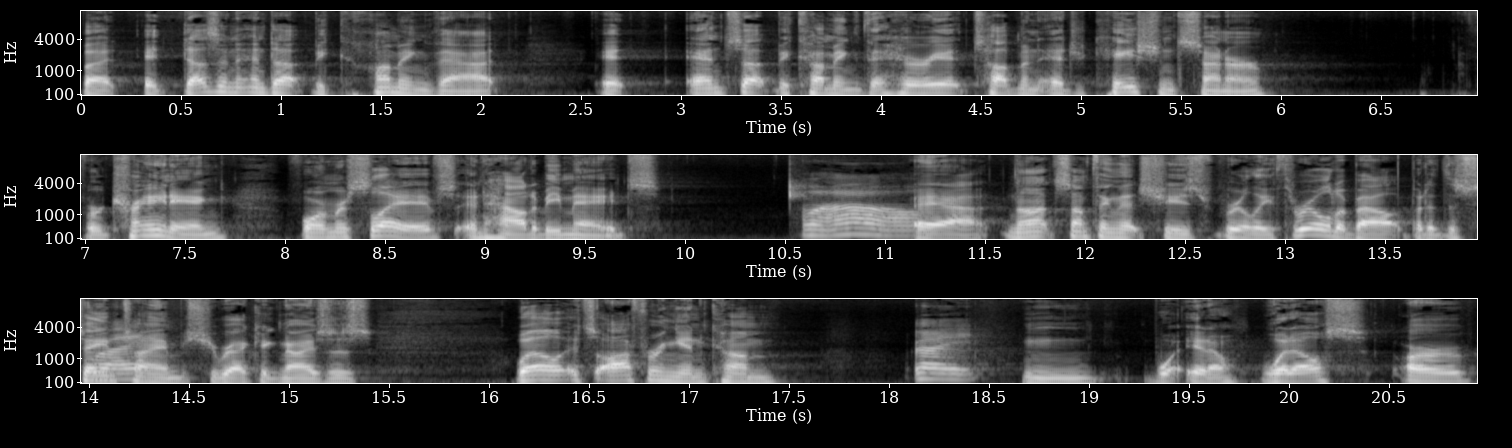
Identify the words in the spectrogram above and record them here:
But it doesn't end up becoming that. Ends up becoming the Harriet Tubman Education Center for training former slaves in how to be maids. Wow. Yeah, not something that she's really thrilled about, but at the same Right. time, she recognizes, well, it's offering income. Right. And what you know? What else are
